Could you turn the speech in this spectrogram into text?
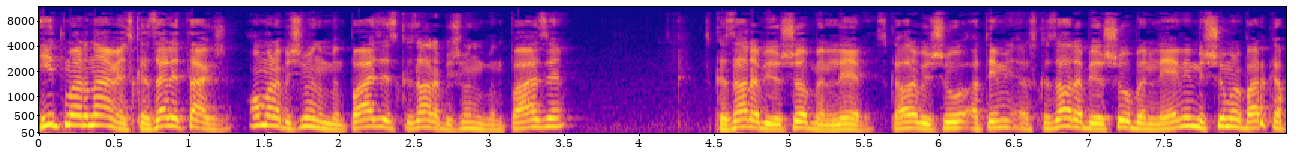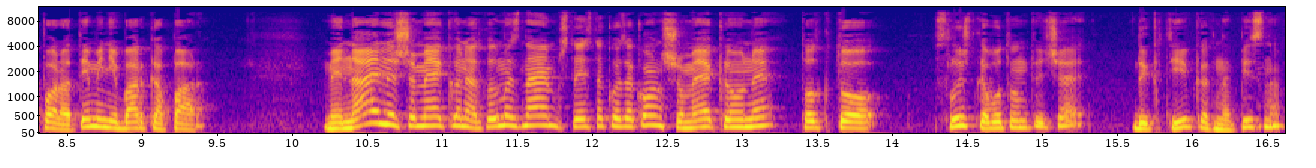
Итмар нами сказали также. Омар Рабишимин бен Пази, сказал Рабишимин бен Пази, сказал Раби бен Леви, сказал Раби Йошуа от сказал Раби бен Леви, Мишумар бар Капар, от имени бар Капар. Минайны шумея куне. Откуда мы знаем, что есть такой закон? Шумея куне. Тот, кто слышит, как будто он отвечает. Диктив, как написано.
